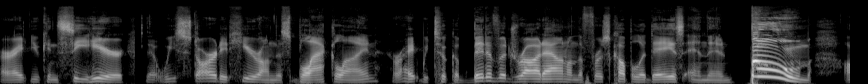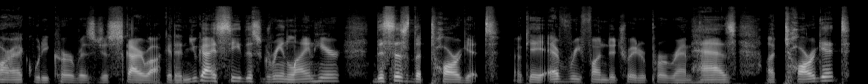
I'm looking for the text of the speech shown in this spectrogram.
all right? You can see here that we started here on this black line right? We took a bit of a drawdown on the first couple of days and then boom our equity curve has just skyrocketed. And you guys see this green line here? This is the target okay? Every funded trader program has a target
